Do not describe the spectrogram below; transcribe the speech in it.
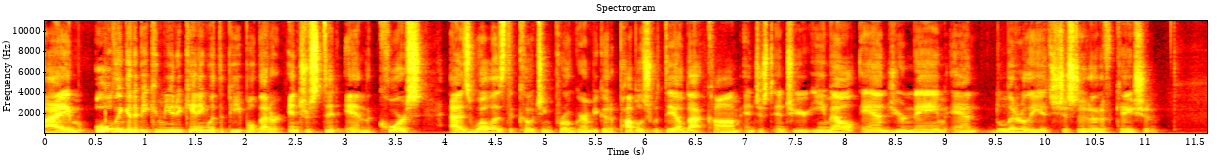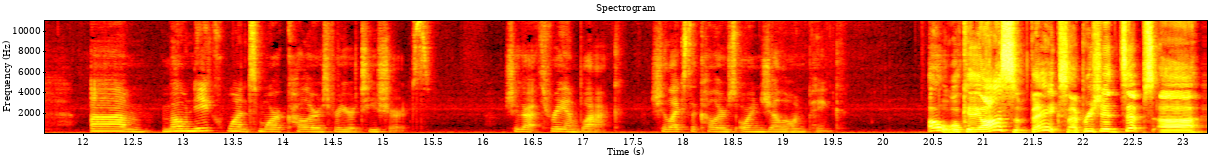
I'm only going to be communicating with the people that are interested in the course as well as the coaching program. You go to publishwithdale.com and just enter your email and your name, and literally it's just a notification. Um, Monique wants more colors for your t-shirts. She got three in black. She likes the colors orange, yellow, and pink. Oh, okay, awesome. Thanks. I appreciate the tips. Uh,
